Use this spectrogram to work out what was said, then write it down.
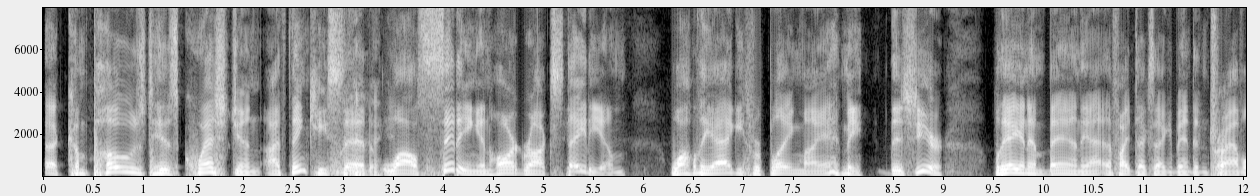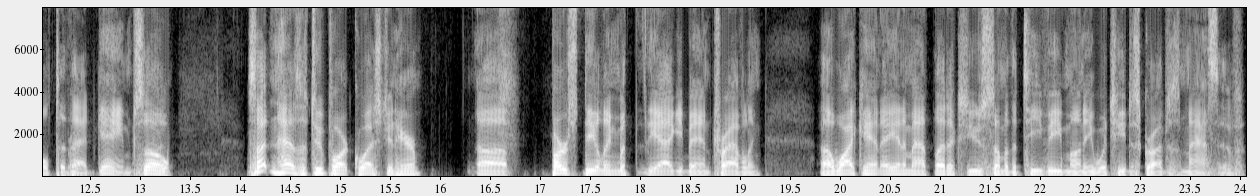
uh, composed his question. I think he said while sitting in Hard Rock Stadium while the Aggies were playing Miami this year. Well, the A&M band, the, Fighting Texas Aggie band, didn't travel to that game. So Sutton has a two-part question here. Uh, first, dealing with the Aggie band traveling. Uh, why can't A&M Athletics use some of the TV money, which he describes as massive,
